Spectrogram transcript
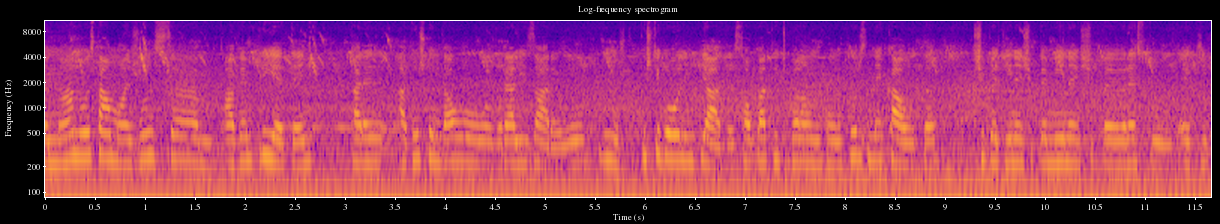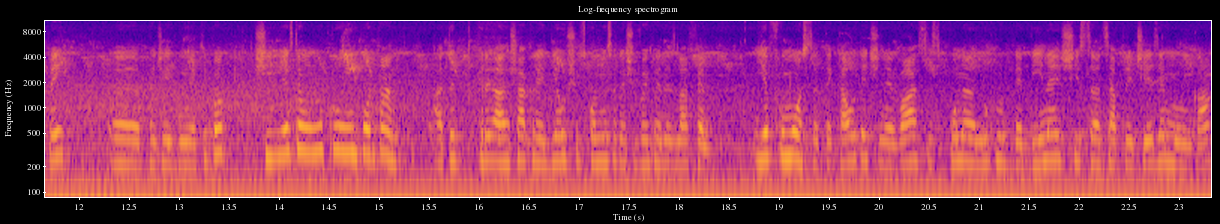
În anul ăsta am ajuns să avem prieteni care atunci când dau o realizare, o, nu știu, câștigă o olimpiadă sau participă la un concurs, ne caută și pe tine și pe mine și pe restul echipei, ă, pe cei din echipă și este un lucru important, atât așa cred eu și sunt convinsă că și voi credeți la fel. E frumos să te caute cineva, să spună lucruri de bine și să-ți aprecieze munca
